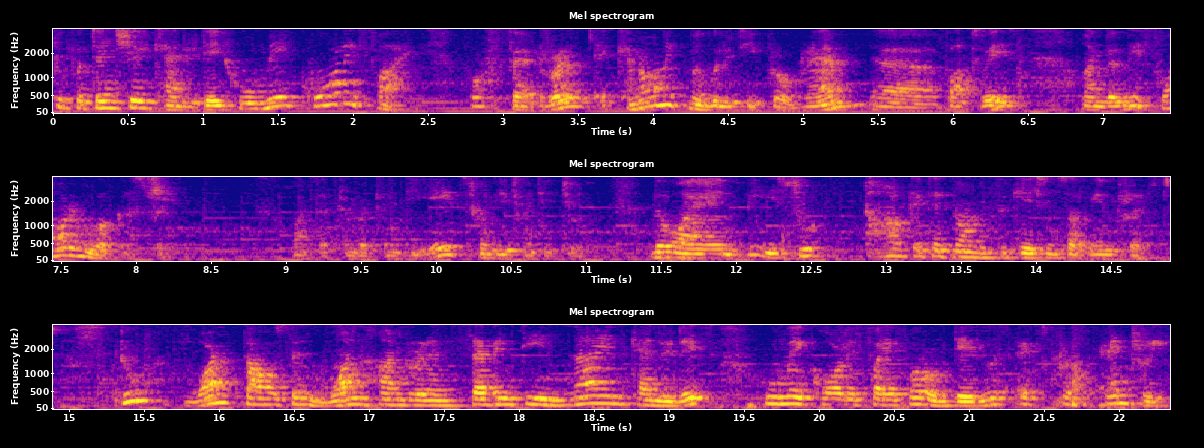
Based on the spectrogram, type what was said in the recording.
to potential candidates who may qualify for federal economic mobility program uh, pathways under the foreign worker stream. On September 28, 2022, the INP issued targeted notifications of interest to 1,179 candidates who may qualify for Ontario's Express Entry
